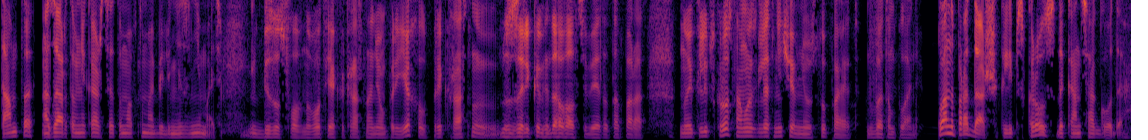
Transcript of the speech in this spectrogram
там-то азарта, мне кажется, этому автомобилю не занимать. Безусловно. Вот я как раз на нем приехал, прекрасно зарекомендовал себе этот аппарат. Но Eclipse Cross, на мой взгляд, ничем не уступает в этом плане. Планы продаж Eclipse Cross до конца года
